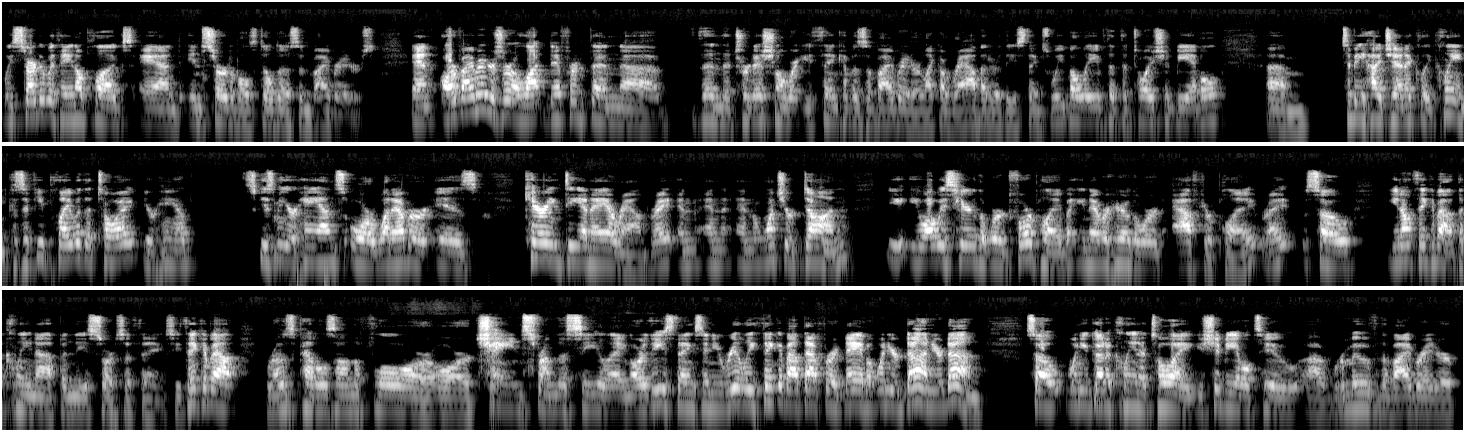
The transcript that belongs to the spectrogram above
we started with anal plugs and insertables, dildos, and vibrators. And our vibrators are a lot different than uh, than the traditional what you think of as a vibrator, like a rabbit or these things. We believe that the toy should be able um, to be hygienically clean because if you play with a toy, your hand, excuse me, your hands or whatever is carrying DNA around, right? And and and once you're done, you, you always hear the word foreplay, but you never hear the word afterplay, right? So you don't think about the cleanup and these sorts of things. You think about rose petals on the floor or chains from the ceiling or these things, and you really think about that for a day. But when you're done, you're done. So when you go to clean a toy, you should be able to uh, remove the vibrator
